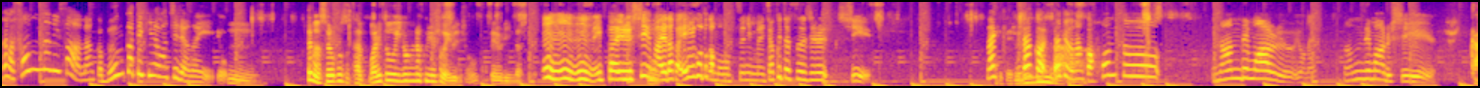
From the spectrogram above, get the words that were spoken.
なんかそんなにさ、なんか文化的な街ではないよ。うん。でもそれこそた割といろんな国の人がいるでしょ？ベルリンだって。うんうんうん、いっぱいいるし、うんまあ、だから英語とかも普通にめちゃくちゃ通じるし、なベルリンだかだだけどなんか本当、なんでもあるよね。なんでもあるし、か。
